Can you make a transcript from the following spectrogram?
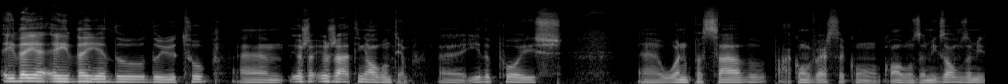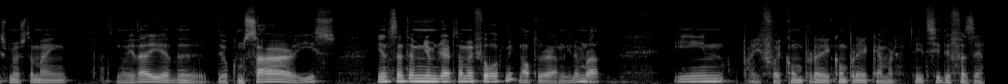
a ideia, a ideia do, do YouTube, ahm, eu, já, eu já tinha algum tempo. Ah, e depois, ah, o ano passado, pá, a conversa com, com alguns amigos, alguns amigos meus também tinham a ideia de, de eu começar e isso. E entretanto a minha mulher também falou comigo, na altura era a minha namorada. E, pá, e foi, comprei, comprei a câmara e decidi fazer.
